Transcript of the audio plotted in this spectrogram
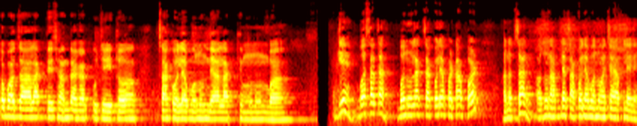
का बा जा लागते शांता काकूच्या इथं चाकोल्या बनवून द्या लागते म्हणून बा. घे बस आता. बनवू लाग चाकोल्या फटाफट. आणि चाल अजून आपल्या चाकोल्या बनवायच्या आहे आपल्याला.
